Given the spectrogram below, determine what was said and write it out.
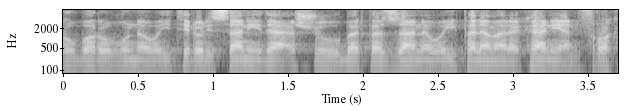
ڕووبەڕووبوونەوەی تیرۆریستانی داعش و بەرپەرچدانەوەی پەلامارەکانیان فڕۆکە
